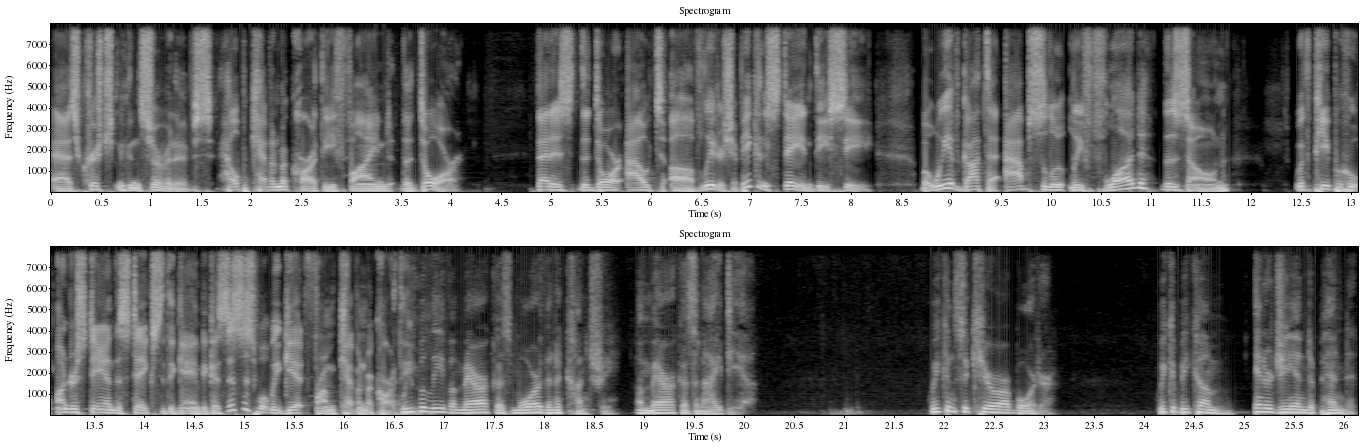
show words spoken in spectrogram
as Christian conservatives, help Kevin McCarthy find the door. That is the door out of leadership. He can stay in DC, but we have got to absolutely flood the zone with people who understand the stakes of the game because this is what we get from Kevin McCarthy. We believe America's more than a country, America's an idea. We can secure our border. We could become energy independent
